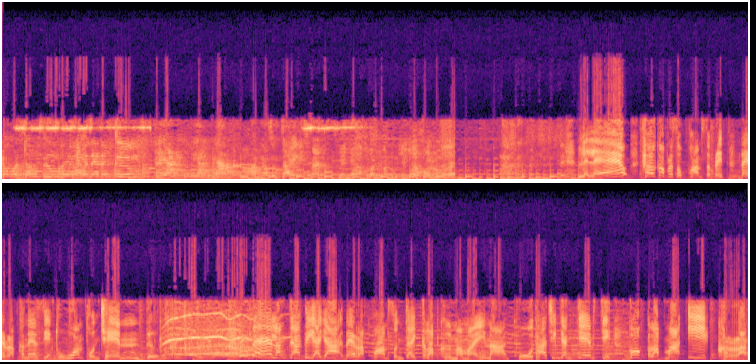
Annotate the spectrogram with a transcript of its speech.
ก็เหมือนจังกึมเลยอะมันแดจังกึมยาย่าพยายามทุกอย่างทำให้เราสนใจใช่ไหมยาย่าคนมาลุมยาย่าคนเลยและแล้ว เธอก็ประสบความสำเร็จได้รับคะแนนเสียงท่วมทนเช่นเดิมแต่หลังจากที่ยายาได้รับความสนใจกลับคืนมาไหมนาน ผู้ท้าชิงอย่างเจมส์จิก็กลับมาอีกครั้ง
